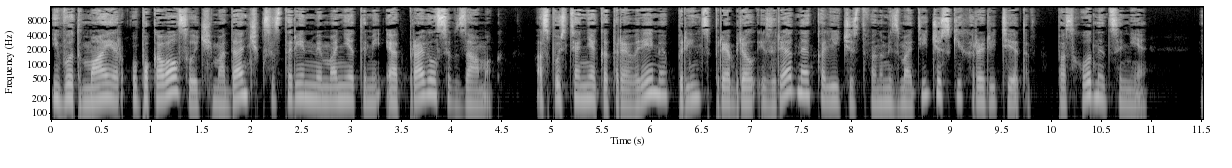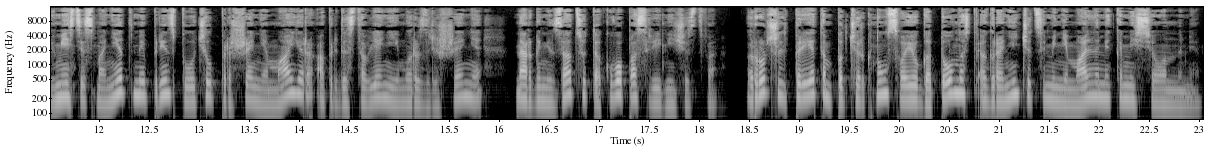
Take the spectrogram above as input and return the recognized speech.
И вот Майер упаковал свой чемоданчик со старинными монетами и отправился в замок. А спустя некоторое время принц приобрел изрядное количество нумизматических раритетов по сходной цене. Вместе с монетами принц получил прошение Майера о предоставлении ему разрешения на организацию такого посредничества. Ротшильд при этом подчеркнул свою готовность ограничиться минимальными комиссионными.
